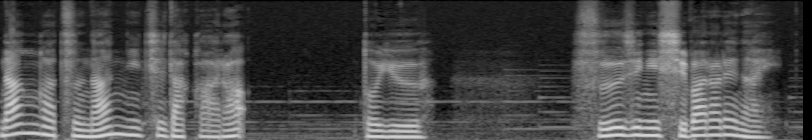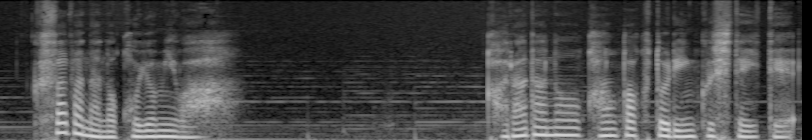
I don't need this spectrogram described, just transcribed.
何月何日だからという数字に縛られない草花の暦は体の感覚とリンクしていて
